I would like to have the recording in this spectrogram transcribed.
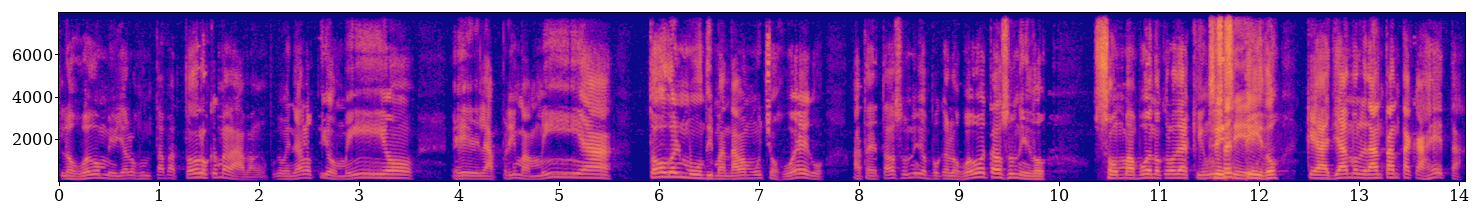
los juegos míos, yo los juntaba todo lo que me daban. Porque venían los tíos míos, eh, la prima mía, todo el mundo y mandaban muchos juegos. Hasta de Estados Unidos, porque los juegos de Estados Unidos son más buenos que los de aquí. En un Sí, sí. sentido que allá no le dan tanta cajeta.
